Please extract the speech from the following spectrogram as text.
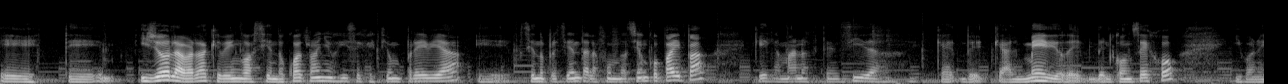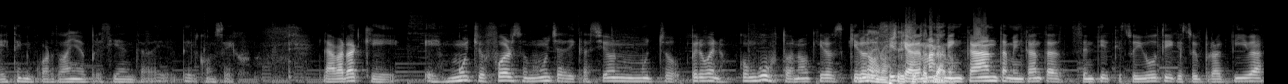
Este, y yo la verdad que vengo haciendo cuatro años, hice gestión previa, eh, siendo presidenta de la Fundación Copaipa, que es la mano extensida que, al medio del Consejo. Y bueno, este es mi cuarto año de presidenta del Consejo la verdad que es mucho esfuerzo, mucha dedicación, mucho, pero bueno, con gusto, ¿no? Quiero, quiero decir que además me encanta, me encanta sentir que soy útil, que soy proactiva,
